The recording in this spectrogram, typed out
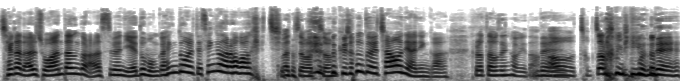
제가 나를 좋아한다는 걸 알았으면 얘도 뭔가 행동할 때 생각을 하고 하겠지. 맞죠, 맞죠. 그 정도의 차원이 아닌가. 그렇다고 생각합니다. 네. 아우, 적절한 비유. 네.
